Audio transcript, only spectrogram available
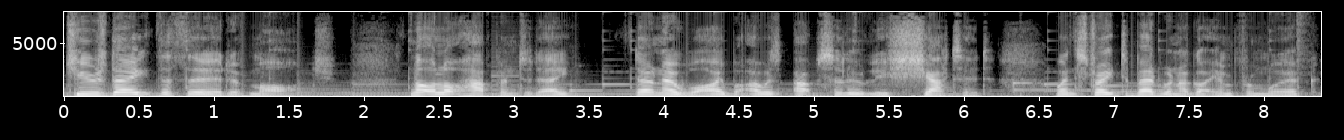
Tuesday, the 3rd of March. Not a lot happened today. Don't know why, but I was absolutely shattered. Went straight to bed when I got in from work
